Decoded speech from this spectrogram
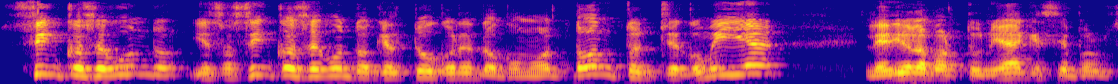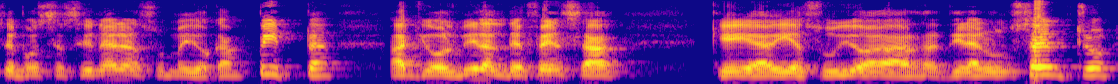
cinco segundos, y esos cinco segundos que él estuvo corriendo como tonto, entre comillas, le dio la oportunidad que se, se posicionara en su mediocampista, a que volviera al defensa que había subido a tirar un centro,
